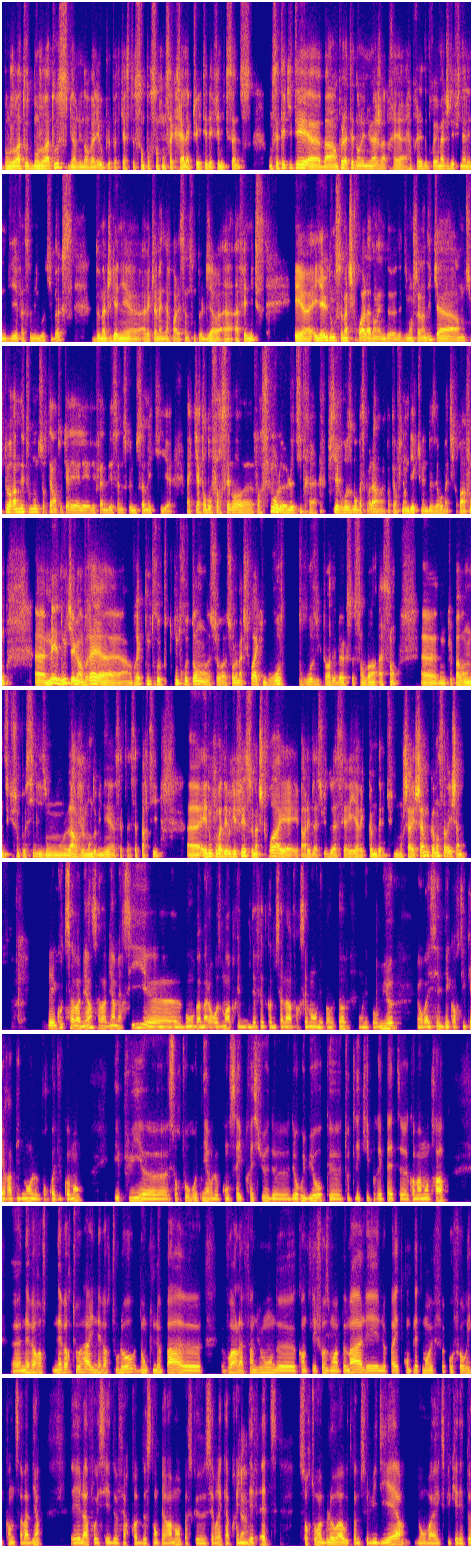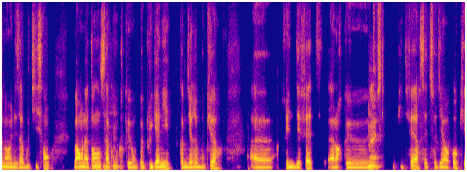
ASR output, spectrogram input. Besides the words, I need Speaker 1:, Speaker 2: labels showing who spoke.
Speaker 1: Bonjour à toutes, bonjour à tous. Bienvenue dans Valley le podcast 100% consacré à l'actualité des Phoenix Suns. On s'était quitté euh, bah, un peu la tête dans les nuages après, après les deux premiers matchs des finales NBA face aux Milwaukee Bucks. Deux matchs gagnés euh, avec la manière par les Suns, on peut le dire, à Phoenix. Euh, et il y a eu donc ce match 3 là, dans la nuit de, dimanche à lundi qui a un petit peu ramené tout le monde sur Terre, en tout cas les, fans des Suns que nous sommes et qui, euh, bah, attendons forcément, euh, forcément le, titre fiévreusement parce que voilà, hein, quand tu es en finale NBA et que tu mènes 2-0, bah, tu crois à fond. mais donc il y a eu un vrai, un vrai contre, contre-temps sur, sur le match 3 avec une grosse grosse victoire des Bucks 120 à 100. donc pas vraiment de discussion possible. Ils ont largement dominé cette, cette partie. Euh, et donc, on va débriefer ce match 3 et, parler de la suite de la série avec, comme d'habitude, mon cher Hicham. Comment ça va, Hicham?
Speaker 2: Eh, Écoute, ça va bien, ça va bien, merci. Euh, bon, bah, malheureusement, après une défaite comme celle-là, forcément, on n'est pas au top, on n'est pas au mieux. Mais on va essayer de décortiquer rapidement le pourquoi du comment. Et puis, euh, surtout, retenir le conseil précieux de, Rubio que toute l'équipe répète comme un mantra. Never, never too high, never too low. Donc, ne pas voir la fin du monde euh, quand les choses vont un peu mal et ne pas être complètement euphorique quand ça va bien. Et là, il faut essayer de faire preuve de ce tempérament parce que c'est vrai qu'après une défaite, surtout un blowout comme celui d'hier, dont on va expliquer les tenants et les aboutissants, bah, on a tendance à mhm. croire qu'on ne peut plus gagner, comme dirait Booker, euh, après une défaite, alors que tout ce qu'il suffit de faire, c'est de se dire, OK,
